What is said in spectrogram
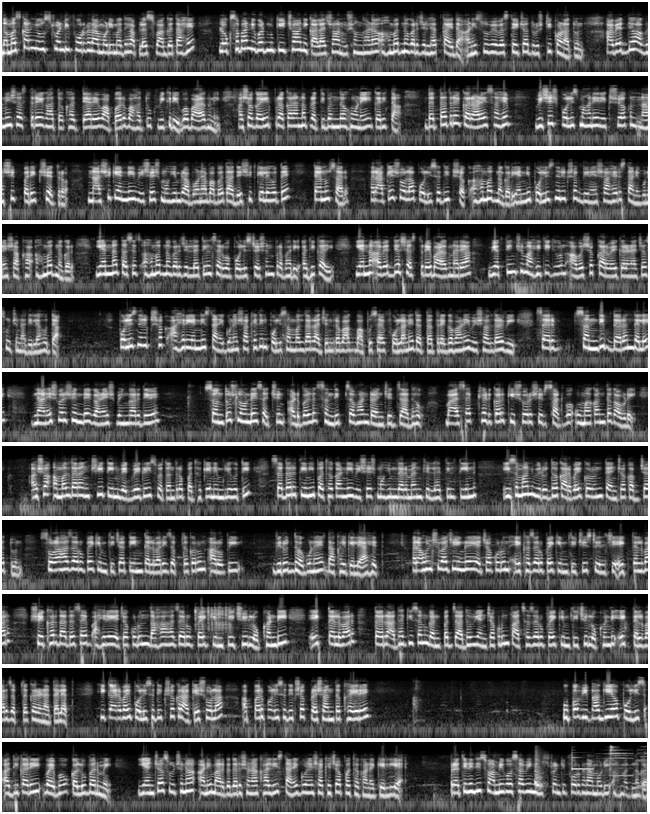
नमस्कार news twenty four घडामोडीमध्ये आपलं स्वागत आहे. लोकसभा निवडणुकीच्या निकालाच्या अनुषंगानं अहमदनगर जिल्ह्यात कायदा आणि सुव्यवस्थेच्या दृष्टिकोनातून अवैध अग्निशस्त्रे घातक हत्यारे वापर वाहतूक विक्री व बाळगणे अशा गैरप्रकारांना प्रतिबंध होणेकरिता दत्तात्रय कराळे साहेब विशेष पोलीस महानिरीक्षक नाशिक परिक्षेत्र नाशिक यांनी विशेष मोहीम राबवण्याबाबत आदेशित केले होते. त्यानुसार राकेश ओला पोलीस अधीक्षक अहमदनगर यांनी पोलीस निरीक्षक दिनेश आहेर स्थानिक गुन्हे शाखा अहमदनगर यांना तसेच अहमदनगर जिल्ह्यातील सर्व पोलीस स्टेशन प्रभारी अधिकारी यांना अवैध शस्त्रे बाळगणाऱ्या व्यक्तींची माहिती घेऊन आवश्यक कारवाई करण्याच्या सूचना दिल्या होत्या. पोलीस निरीक्षक आहेर यांनी स्थानिक गुन्हे शाखेतील पोलीस अंमलदार राजेंद्र वाघ बापूसाहेब फोलाने दत्तात्रय गव्हाणे विशाल दळवी सर संदीप दरंदले ज्ञानेश्वर शिंदे गणेश भिंगारदिवे संतोष लोंढे सचिन अडबल संदीप चव्हाण रणजित जाधव बाळासाहेब खेडकर किशोर शिरसाट व उमाकांत गावडे अशा अंमलदारांची तीन वेगवेगळी स्वतंत्र पथके नेमली होती. सदर तिन्ही पथकांनी विशेष मोहीम दरम्यान जिल्ह्यातील तीन इसमांविरुद्ध कारवाई करून त्यांच्या कब्जातून सोळा हजार रुपये किमतीच्या तीन तलवारी जप्त करून आरोपी विरुद्ध गुन्हे दाखल केले आहेत. राहुल शिवाजी इंगळे याच्याकडून एक हजार रुपये किमतीची स्टीलची एक तलवार शेखर दादासाहेब आहिरे याच्याकडून दहा हजार रुपये किमतीची लोखंडी एक तलवार तर राधाकिसन गणपत जाधव यांच्याकडून पाच हजार रुपये किमतीची लोखंडी एक तलवार जप्त करण्यात आल्यात. ही कारवाई पोलीस अधीक्षक राकेश ओला अप्पर पोलीस अधीक्षक प्रशांत खैरे उपविभागीय पोलीस अधिकारी वैभव कलुबर्मे यांच्या सूचना आणि मार्गदर्शनाखाली स्थानिक गुन्हे शाखेच्या पथकाने केली आहे. प्रतिनिधी Swami Gosavi news twenty four घडामोडी अहमदनगर.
